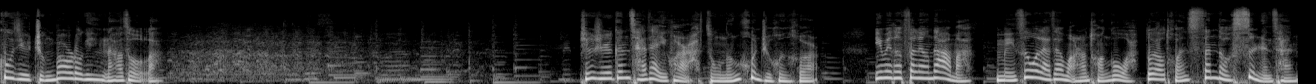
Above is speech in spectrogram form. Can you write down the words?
估计整包都给你拿走了。平时跟彩彩一块儿啊，总能混吃混喝，因为它分量大嘛。每次我俩在网上团购啊，都要团三到四人餐。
